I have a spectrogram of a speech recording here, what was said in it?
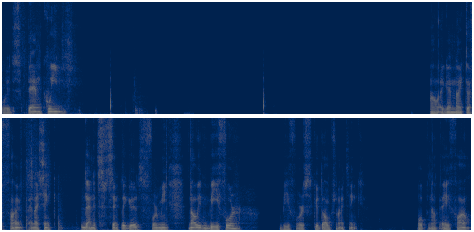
This damn um queen. Now again knight f5 and I think then it's simply good for me. Now with b4. b4 is good option I think. Open up a file.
